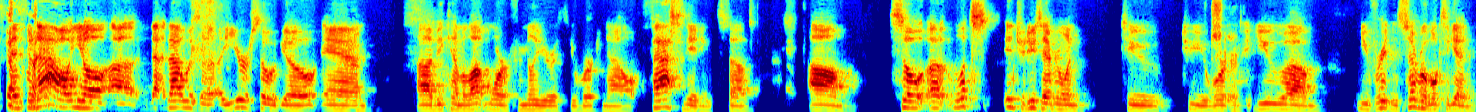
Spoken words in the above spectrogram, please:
and so now, you know, uh, that that was a, a, year or so ago, and uh, become a lot more familiar with your work now. Fascinating stuff. Um, so uh, let's introduce everyone to to your work. Sure. You um, you've written several books again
